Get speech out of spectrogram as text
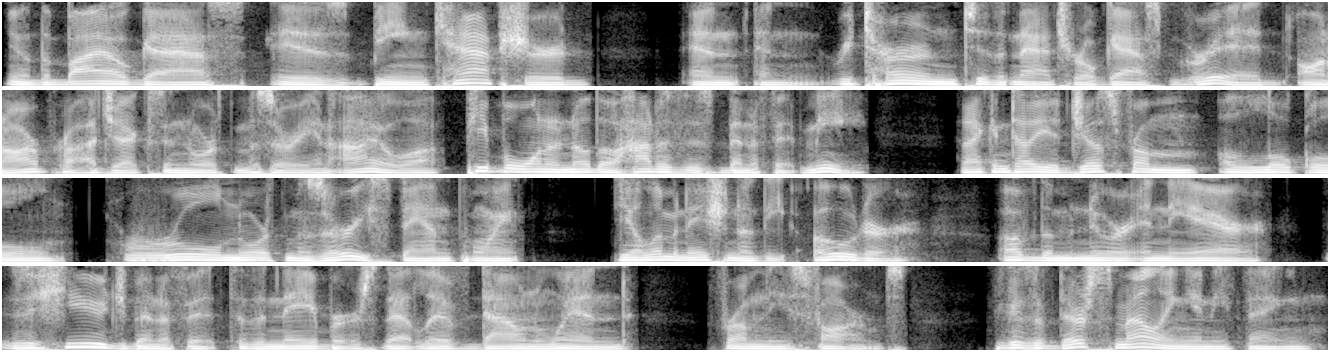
you know, the biogas is being captured and and returned to the natural gas grid on our projects in North Missouri and Iowa. People want to know though, how does this benefit me? And I can tell you just from a local rural North Missouri standpoint, the elimination of the odor of the manure in the air is a huge benefit to the neighbors that live downwind from these farms. Because if they're smelling anything,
